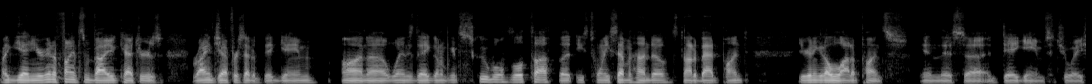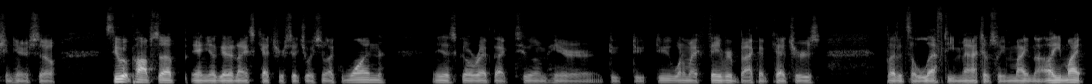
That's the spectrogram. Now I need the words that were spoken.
Again, you're going to find some value catchers. Ryan Jeffers had a big game on uh, Wednesday going against. It's a little tough, but he's 27 hundo. It's not a bad punt you're going to get a lot of punts in this uh, day game situation here. So see what pops up, and you'll get a nice catcher situation. Like one, let me just go right back to him here. Do do do. One of my favorite backup catchers, but it's a lefty matchup, so he might not. Oh, he might.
